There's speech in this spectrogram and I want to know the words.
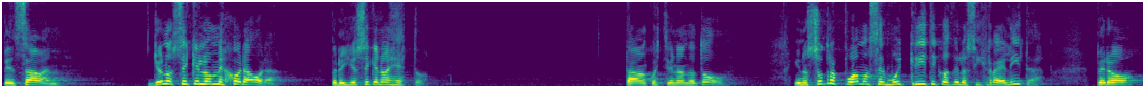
pensaban, yo no sé qué es lo mejor ahora, pero yo sé que no es esto. Estaban cuestionando todo. Y nosotros podemos ser muy críticos de los israelitas, pero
